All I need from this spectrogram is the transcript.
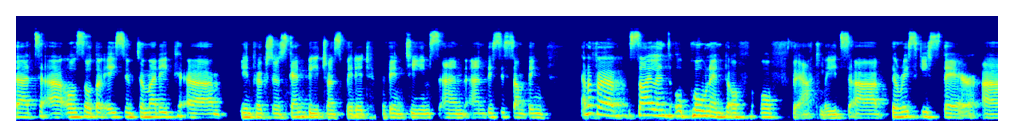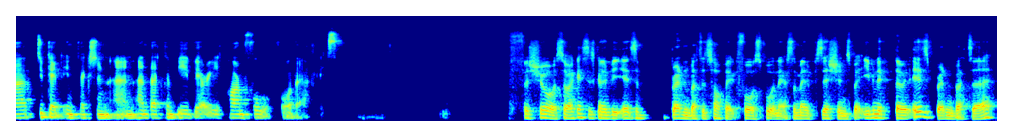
that uh, also the asymptomatic um, infections can be transmitted within teams, and and this is something kind of a silent opponent of of the athletes. Uh, the risk is there uh, to get infection, and and that can be very harmful for the athletes. For sure. So I guess it's going to be it's a bread and butter topic for sport exercise medicine physicians. But even if though it is bread and butter,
